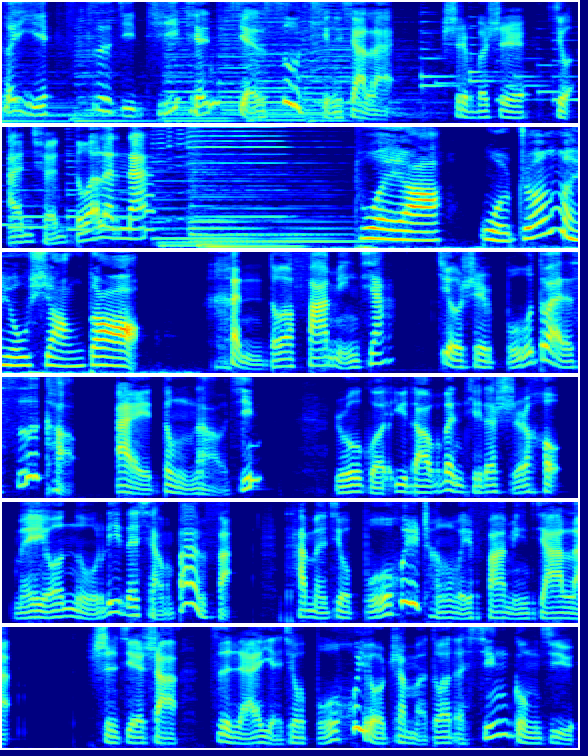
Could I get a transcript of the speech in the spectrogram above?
可以自己提前减速停下来，是不是就安全多了呢？对呀，我真没有想到。很多发明家就是不断思考，爱动脑筋。如果遇到问题的时候没有努力的想办法，他们就不会成为发明家了。世界上自然也就不会有这么多的新工具、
